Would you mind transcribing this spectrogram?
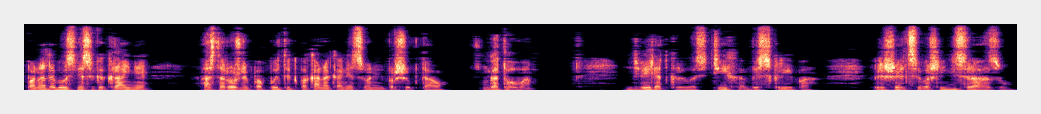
Понадобилось несколько крайне осторожных попыток, пока, наконец, он не прошептал. «Готово». Дверь открылась тихо, без скрипа. Пришельцы вошли не сразу.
